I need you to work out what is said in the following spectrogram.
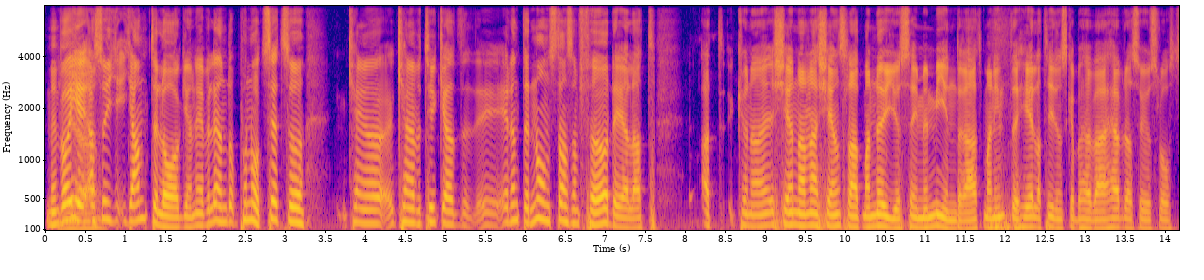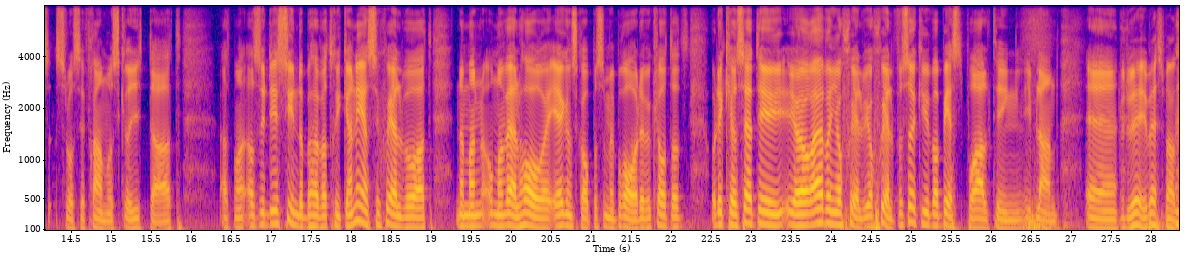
Men vad är, Ja. alltså jantelagen är väl ändå, på något sätt så kan jag, kan jag väl tycka att, eh, är det inte någonstans en fördel att att kunna känna den här känslan att man nöjer sig med mindre, att man inte hela tiden ska behöva hävda sig och slå, slå sig fram och skryta. Att, att man, alltså det är synd att behöva trycka ner sig själv och att när man, om man väl har egenskaper som är bra, det är väl klart att, och det kan jag säga att det gör även jag själv, jag själv försöker ju vara bäst på allting ibland. Eh, Men du är ju bäst på allt.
